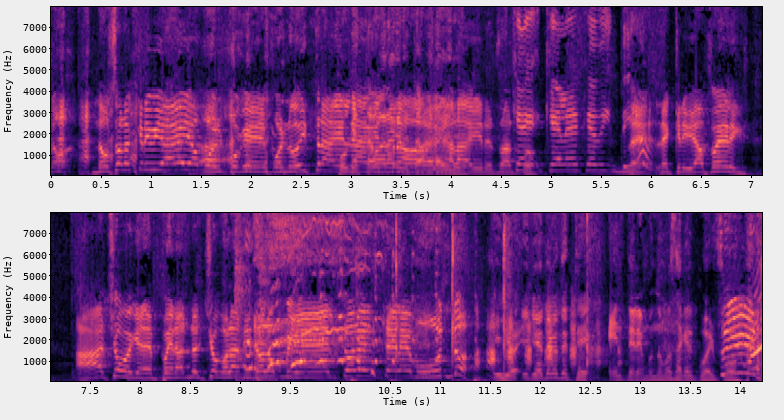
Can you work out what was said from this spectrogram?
No, no se lo escribí a ella por, porque, por no distraerla Porque estaba al aire, estaba al al aire. aire, exacto. ¿Qué, qué le qué di- dijo? Le, le escribí a Félix. Acho, me quedé esperando el chocolatito los miércoles en Telemundo. Y yo, y yo te contesté, en Telemundo me saca el cuerpo. Sí, sí.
